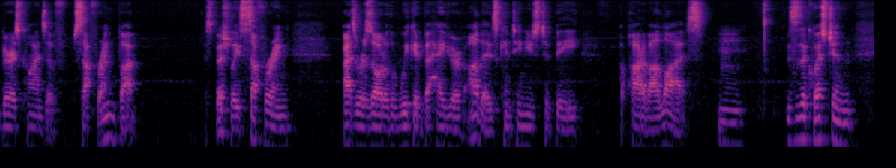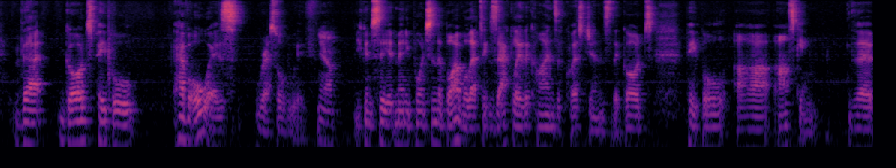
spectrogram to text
various kinds of suffering, but especially suffering as a result of the wicked behavior of others continues to be a part of our lives. Mm. This is a question that God's people have always wrestled with. Yeah. You can see at many points in the Bible that's exactly the kinds of questions that God's people are asking. The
